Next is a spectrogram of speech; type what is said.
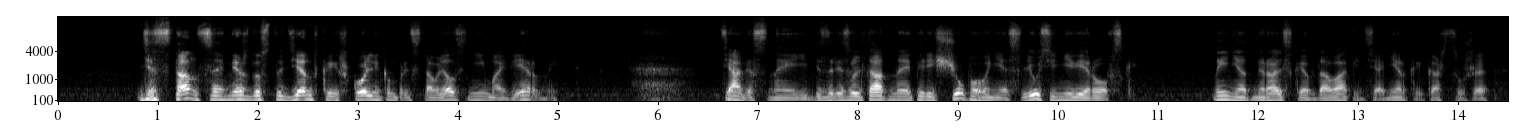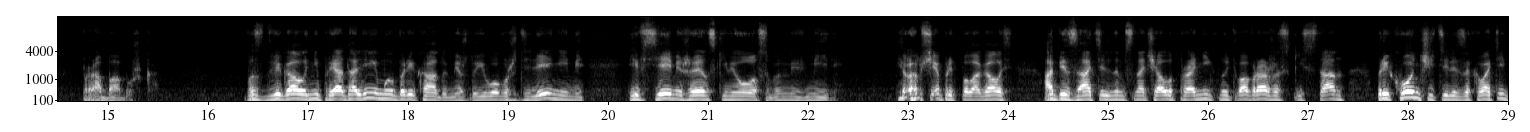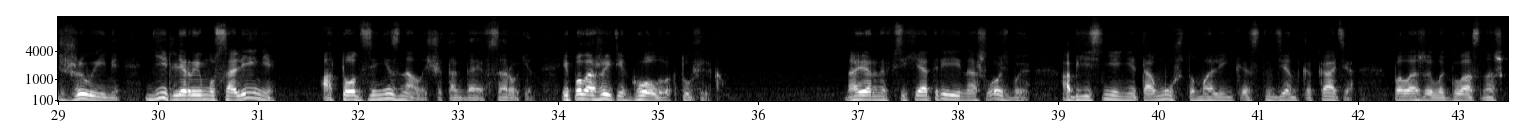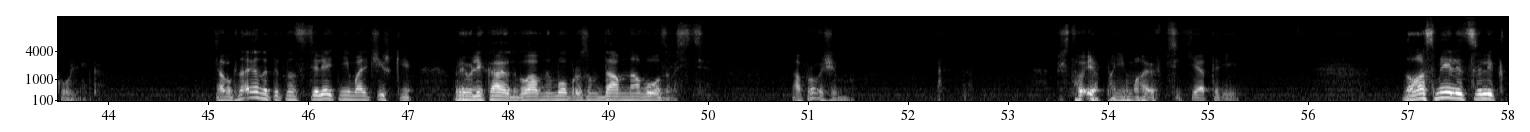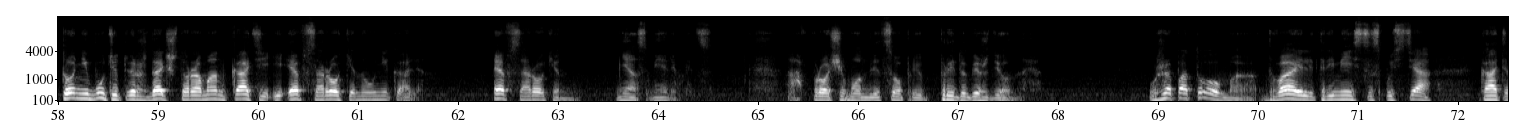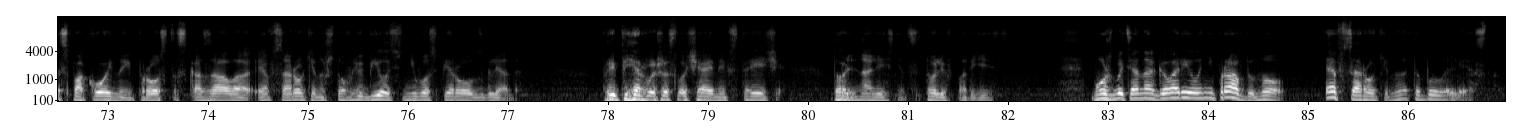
Дистанция между студенткой и школьником представлялась неимоверной. Тягостное и безрезультатное перещупывание с Люси Неверовской. Ныне адмиральская вдова, пенсионерка и, кажется, уже прабабушка. Воздвигала непреодолимую баррикаду между его вожделениями и всеми женскими особами в мире. И вообще предполагалось обязательным сначала проникнуть во вражеский стан, прикончить или захватить живыми Гитлера и Муссолини, а Тодзе не знал еще тогда Сорокин, и положить их головы к туфелькам. Наверное, в психиатрии нашлось бы объяснение тому, что маленькая студентка Катя положила глаз на школьника. Обыкновенно 15-летние мальчишки привлекают главным образом дам на возрасте. А впрочем, что я понимаю в психиатрии? Но осмелится ли кто-нибудь утверждать, что роман Кати и Ф. Сорокина уникален? Ф. Сорокин не осмеливается. А, впрочем, он лицо предубежденное. Уже потом, а, два или три месяца спустя, Катя спокойно и просто сказала Ф. Сорокину, что влюбилась в него с первого взгляда. При первой же случайной встрече, то ли на лестнице, то ли в подъезде. Может быть, она говорила неправду, но Ф. Сорокину это было лестно.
